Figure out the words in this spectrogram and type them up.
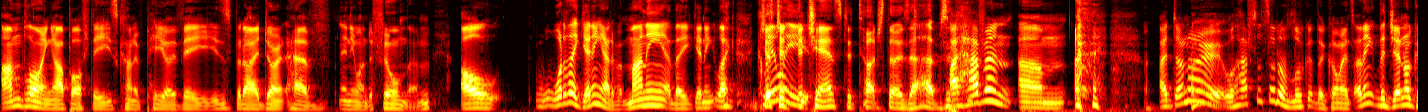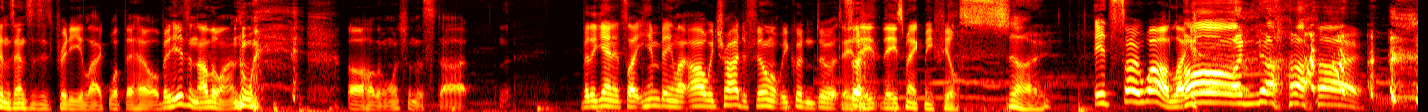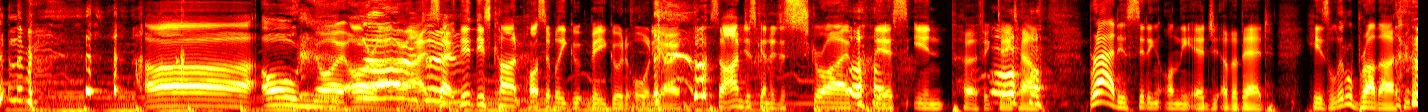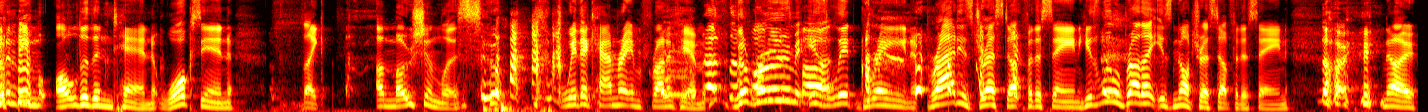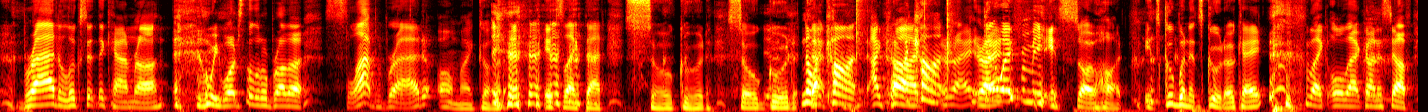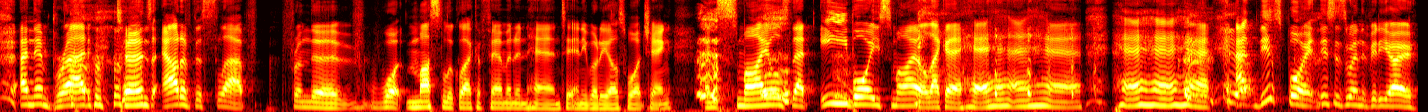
I'm blowing up off these kind of POVs, but I don't have anyone to film them. I'll." What are they getting out of it? Money? Are they getting like just clearly? a, a chance to touch those abs. I haven't. Um, I don't know. We'll have to sort of look at the comments. I think the general consensus is pretty like, "What the hell?" But here's another one. Where- oh, hold on. Watch from the start. But again, it's like him being like, "Oh, we tried to film it, we couldn't do it." Dude, so these, these make me feel so. it's so wild. Like, Oh no! and the- Uh, oh no! All right, all right. So dude. thi- this can't possibly go- be good audio. so I'm just going to describe this in perfect detail. Brad is sitting on the edge of a bed. His little brother, who couldn't be older than ten, walks in, like emotionless, with a camera in front of him. That's the room part. is lit green. Brad is dressed up for the scene. His little brother is not dressed up for the scene. no. No, Brad looks at the camera. we watch the little brother slap Brad. Oh my god, it's like that. So good, so good. No, I can't. I can't. I can't. Right, right. Get away from me. It's so hot. It's good when it's good. Okay, like all that kind of stuff. And then Brad turns out of the slap from the what must look like a feminine hand to anybody else watching and smiles that e-boy smile like a ha ha ha ha. At this point, this is when the video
